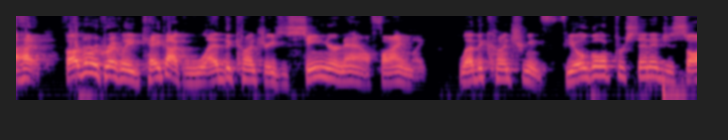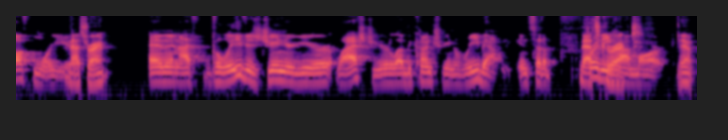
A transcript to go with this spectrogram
if I remember correctly, Cacok led the country. He's a senior now, finally. Led the country in field goal percentage his sophomore year. That's right. And then I believe his junior year, last year, led the country in rebounding instead of pretty high mark. Yep.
